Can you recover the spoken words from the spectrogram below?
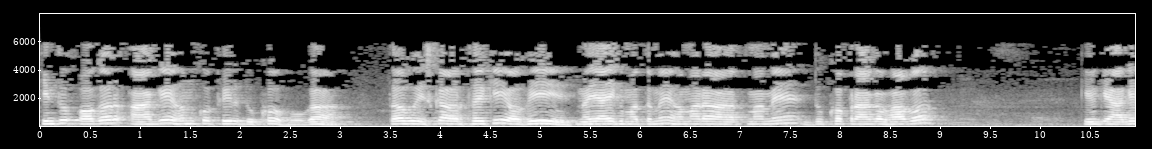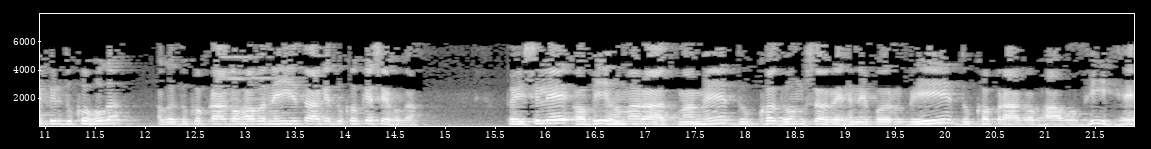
किंतु अगर आगे हमको फिर दुख होगा, तब इसका अर्थ है कि अभी न्यायिक मत में हमारा आत्मा में दुख प्राग भाव क्योंकि आगे फिर दुख होगा। अगर दुख प्राग भाव नहीं है तो आगे दुख कैसे होगा? तो इसलिए अभी हमारा आत्मा में दुख ध्वंस रहने पर भी दुख प्राग भाव भी है।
